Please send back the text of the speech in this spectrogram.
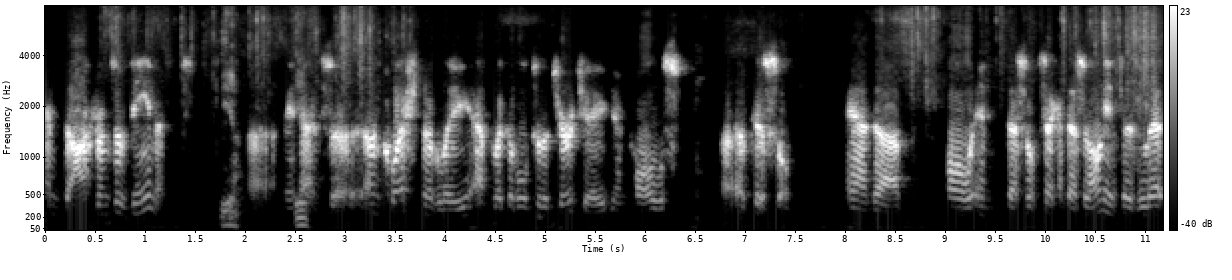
and doctrines of demons. Yeah. Uh, I mean, Yeah. that's uh, unquestionably applicable to the church age in Paul's uh, epistle. And uh, Paul in Thessal- Second Thessalonians says, "Let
